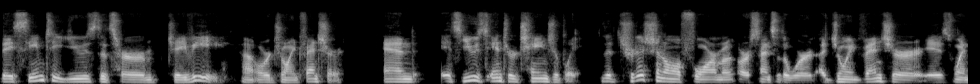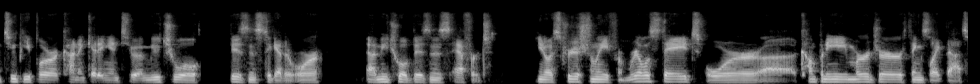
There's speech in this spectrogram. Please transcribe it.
they seem to use the term JV uh, or joint venture. And it's used interchangeably. The traditional form or sense of the word, a joint venture, is when two people are kind of getting into a mutual business together or a mutual business effort. You know, it's traditionally from real estate or uh, company merger, things like that.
